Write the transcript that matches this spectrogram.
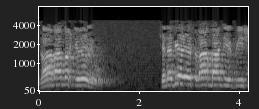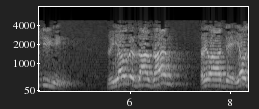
نو آما مخی ویلیو چې نبی علیہ السلام باندې پیش کیږي نو یو د زازان روایت دی یو د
